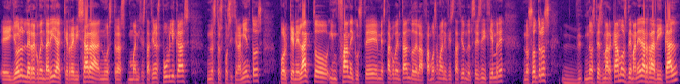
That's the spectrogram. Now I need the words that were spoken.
Eh, yo le recomendaría que revisara nuestras manifestaciones públicas, nuestros posicionamientos, porque en el acto infame que usted me está comentando de la famosa manifestación del 6 de diciembre, nosotros nos desmarcamos de manera radical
